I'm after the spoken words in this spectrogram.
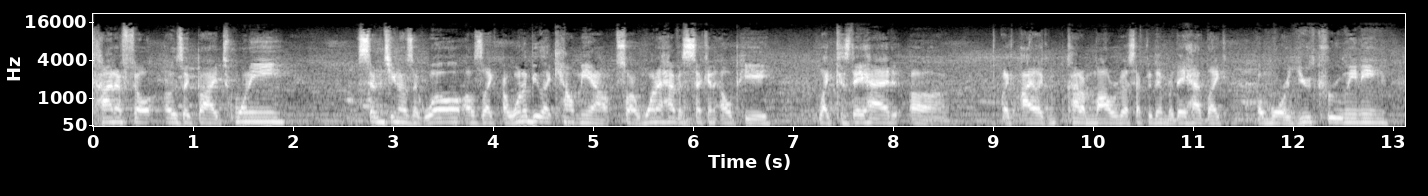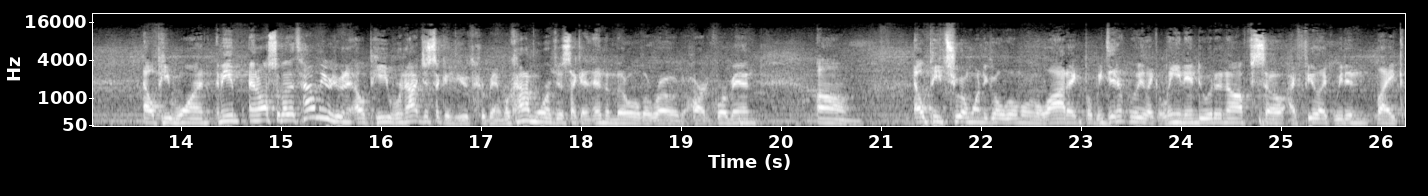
kind of felt I was like by 2017 I was like, well, I was like I want to be like Count Me Out, so I want to have a second LP, like because they had uh like I like kind of modeled us after them where they had like a more youth crew leaning LP one. I mean, and also by the time we were doing an LP, we're not just like a youth crew band. We're kind of more of just like an in the middle of the road hardcore band. Um, LP two, I wanted to go a little more melodic, but we didn't really like lean into it enough. So I feel like we didn't like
